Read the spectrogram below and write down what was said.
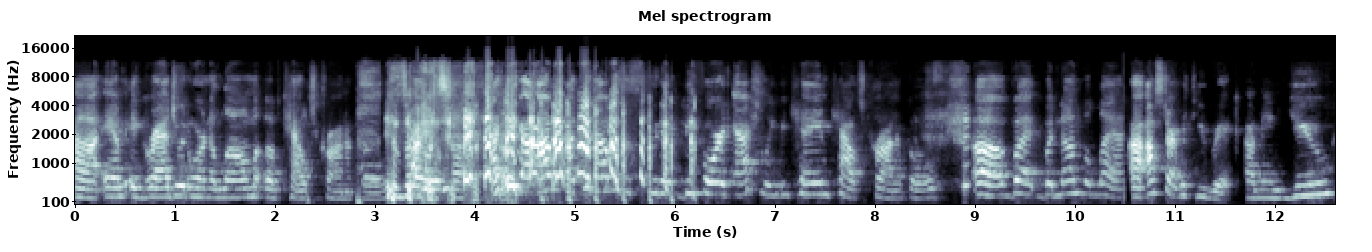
uh, am a graduate or an alum of Couch Chronicles. That's right. So, uh, I, think I, I, I, think I was a student before it actually became Couch Chronicles. Uh, but, but nonetheless, I'll start with you, Ric. I mean, you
